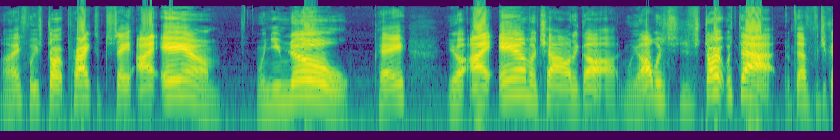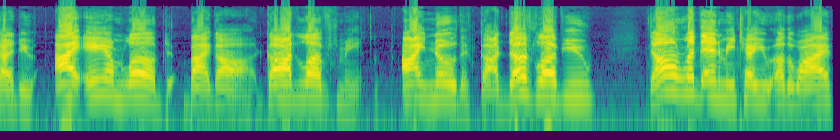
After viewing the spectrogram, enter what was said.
Alright? So we start practice to say, I am. When you know, okay? You know, I am a child of God. We always start with that, if that's what you got to do. I am loved by God. God loves me. I know that God does love you. Don't let the enemy tell you otherwise.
